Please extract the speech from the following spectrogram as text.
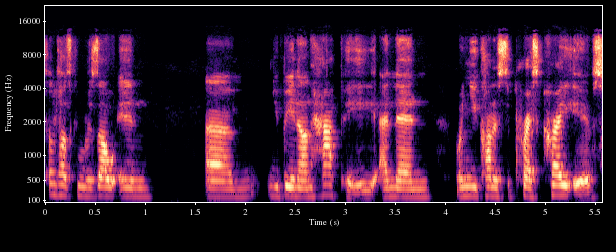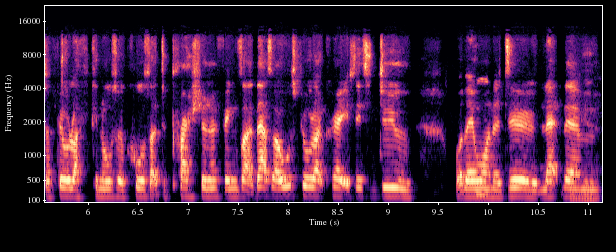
sometimes can result in um, you being unhappy and then when you kind of suppress creatives I feel like it can also cause like depression and things like that so I always feel like creatives need to do what they want to do let them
